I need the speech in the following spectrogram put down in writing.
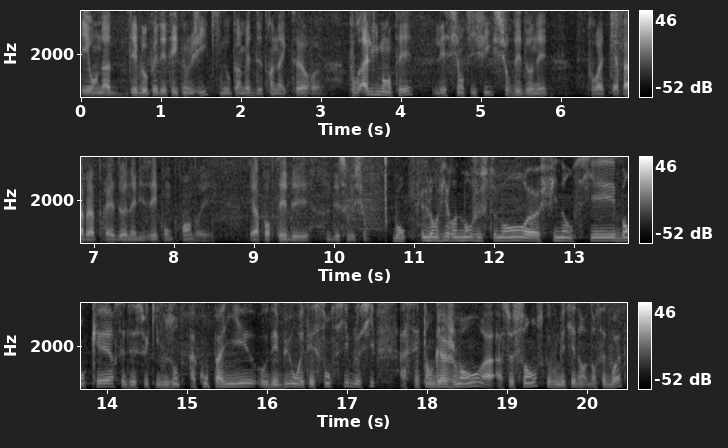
Et on a développé des technologies qui nous permettent d'être un acteur euh, pour alimenter les scientifiques sur des données, pour être capable après d'analyser, comprendre et, apporter des solutions. L'environnement justement euh, financier, bancaire, celles et ceux qui vous ont accompagné au début ont été sensibles aussi à cet engagement, à, ce sens que vous mettiez dans, cette boîte?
